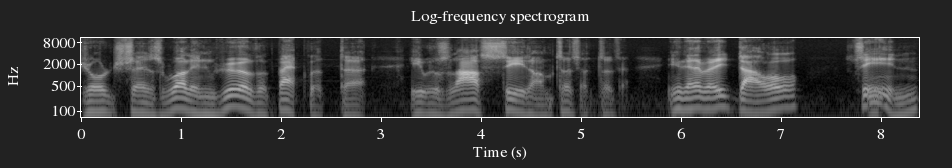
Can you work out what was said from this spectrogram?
George says, Well, in view of the fact that uh, he was last seen on you get a very dull scene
